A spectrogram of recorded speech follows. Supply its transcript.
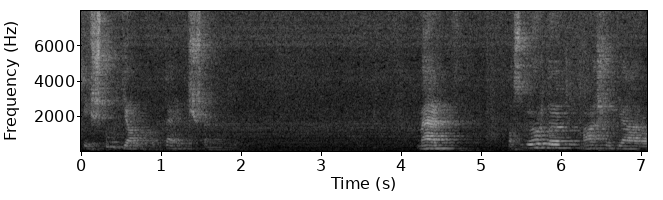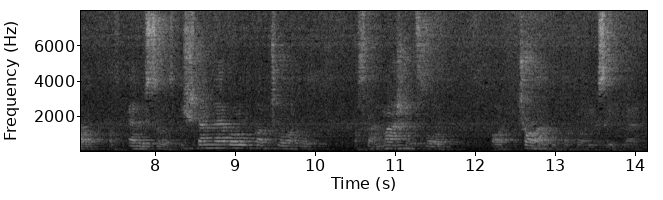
és tudjanak a te Istenedről. Mert az ördög másodjára az először az Istennel való kapcsolatot, aztán másodszor a családot akarjuk szétverni.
